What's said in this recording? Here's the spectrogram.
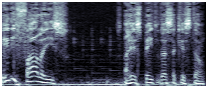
Ele fala isso a respeito dessa questão,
